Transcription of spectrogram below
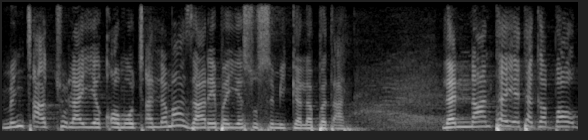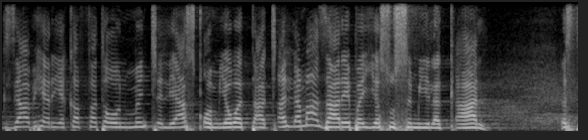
ምንጫችሁ ላይ የቆመው ጨለማ ዛሬ በኢየሱስ ስም ይገለበጣል። ለእናንተ የተገባው እግዚአብሔር የከፈተውን ምንጭ ሊያስቆም የወጣ ጨለማ ዛሬ በኢየሱስ ስም ይለቃል። እስቲ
